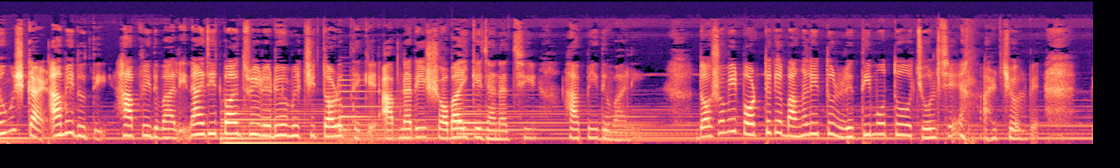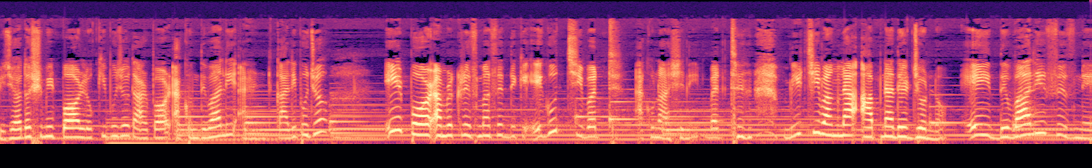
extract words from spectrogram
নমস্কার, আমি Duti happy Diwali nineteen point three radio মির্চির তরফ থেকে আপনাদের সবাইকে জানাচ্ছি হ্যাপি দিওয়ালি দশমীর পর থেকে বাঙালির তো রীতিমতো চলছে আর চলবে। বিজয়া দশমীর পর, লক্ষ্মী পুজো, তারপর এখন দিওয়ালি অ্যান্ড কালী পুজো। এরপর আমরা ক্রিসমাসের দিকে এগোচ্ছি বাট এখন আসেনি। বাট মির্চি বাংলা আপনাদের জন্য এই দিওয়ালি সিজনে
